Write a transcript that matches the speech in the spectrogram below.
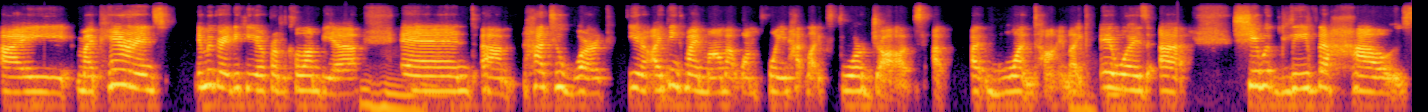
I, my parents immigrated here from Colombia mm-hmm. and um, had to work. You know, I think my mom at one point had like four jobs at at one time. Like it was uh she would leave the house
